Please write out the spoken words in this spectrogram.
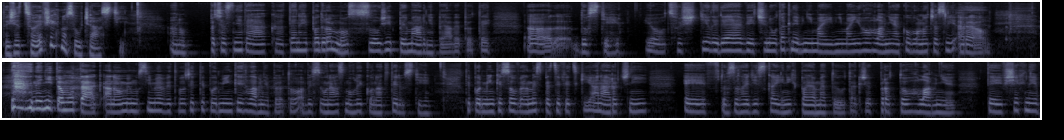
Takže co je všechno součástí? Ano, přesně tak. Ten hypodrom Most slouží primárně právě pro ty uh, dostihy. Jo, což ti lidé většinou tak nevnímají, vnímají ho hlavně jako volnočasový areál. Není tomu tak, ano, my musíme vytvořit ty podmínky hlavně pro to, aby se u nás mohly konat ty dostihy. Ty podmínky jsou velmi specifický a náročný i v z hlediska jiných parametrů, takže proto hlavně ty všechny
